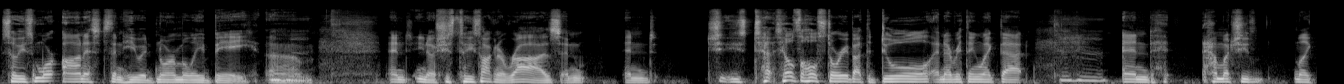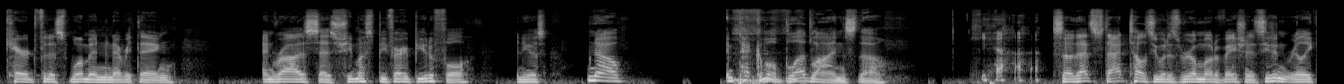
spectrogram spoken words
so he's more honest than he would normally be. Um, and you know, she's he's talking to Ros and and. She t- tells the whole story about the duel and everything like that, and how much she like cared for this woman and everything. And Ros says, She must be very beautiful. And he goes, No. Impeccable bloodlines, though. Yeah. So that's that tells you what his real motivation is. He didn't really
